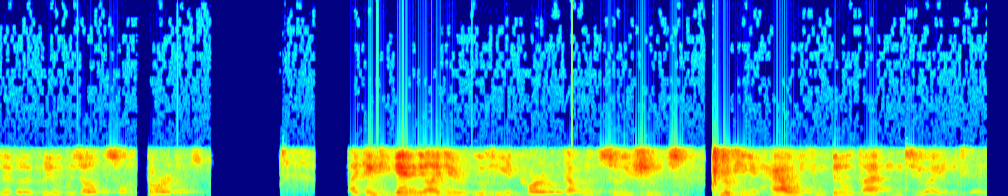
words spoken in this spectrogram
deliver real results on the corridors. I think again the idea of looking at corridor governance solutions, looking at how we can build that into a, a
